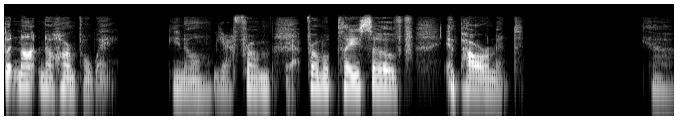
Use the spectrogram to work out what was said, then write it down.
but not in a harmful way you know yeah. from yeah. from a place of empowerment. Yeah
